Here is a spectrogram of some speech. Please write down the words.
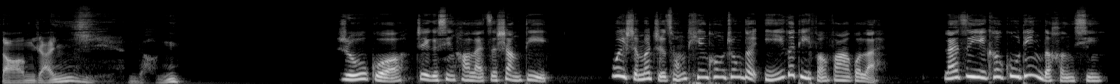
当然也能。如果这个信号来自上帝，为什么只从天空中的一个地方发过来，来自一颗固定的恒星？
